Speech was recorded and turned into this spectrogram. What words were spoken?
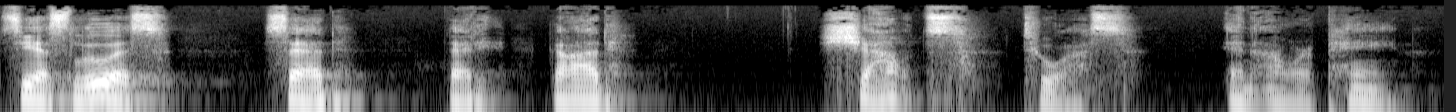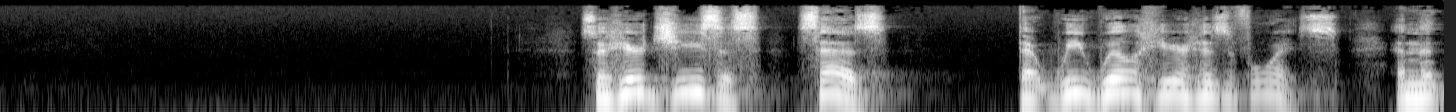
C.S. Lewis said that God shouts to us in our pain. So here Jesus says that we will hear his voice and that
